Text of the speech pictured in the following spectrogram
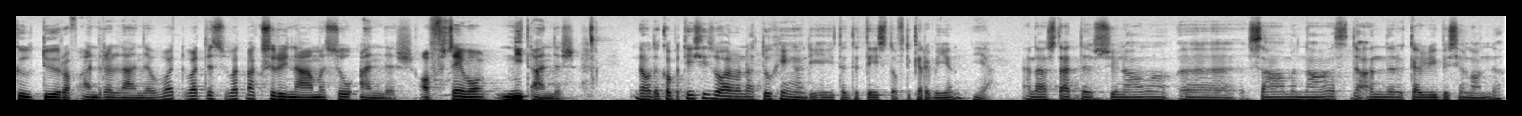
culturen of andere landen. Wat, wat, is, wat maakt Suriname zo anders? Of zijn we niet anders? Nou, de competities waar we naartoe gingen, die heette The Taste of the Caribbean. Ja. En daar staat de Suriname uh, samen naast de andere Caribische landen.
